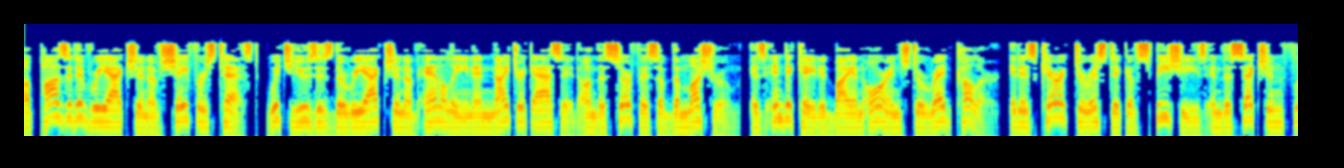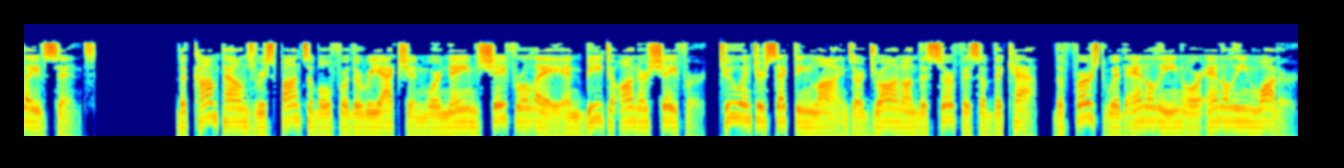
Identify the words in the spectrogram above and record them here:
A positive reaction of Schaefer's test, which uses the reaction of aniline and nitric acid on the surface of the mushroom, is indicated by an orange to red color. It is characteristic of species in the section Flavescentes. The compounds responsible for the reaction were named Schaeferyl A and B to honor Schaefer. Two intersecting lines are drawn on the surface of the cap, the first with aniline or aniline water,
